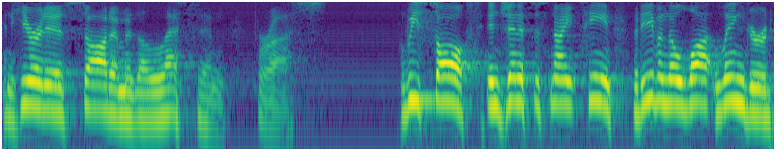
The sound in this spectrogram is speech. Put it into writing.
and here it is Sodom is a lesson for us. We saw in Genesis 19 that even though Lot lingered,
